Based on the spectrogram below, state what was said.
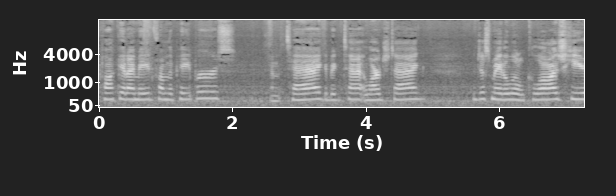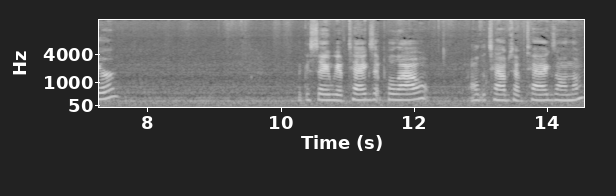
pocket I made from the papers and a tag, a big tag, large tag. I just made a little collage here. Like I say, we have tags that pull out. All the tabs have tags on them.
